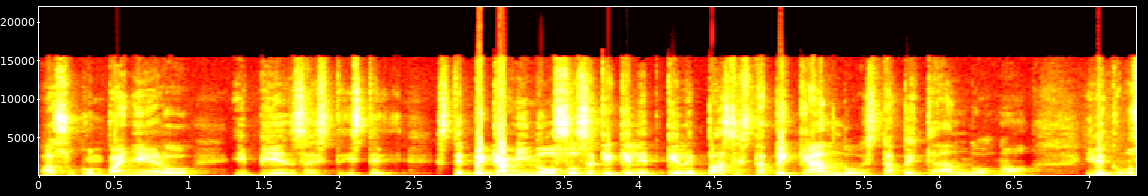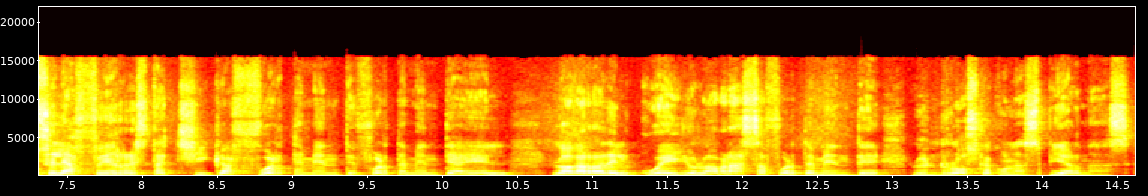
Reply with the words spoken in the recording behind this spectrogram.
a su compañero y piensa, este, este, este pecaminoso, o sea, ¿qué, qué, le, ¿qué le pasa? Está pecando, está pecando, ¿no? Y ve cómo se le aferra esta chica fuertemente, fuertemente a él, lo agarra del cuello, lo abraza fuertemente, lo enrosca con las piernas.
